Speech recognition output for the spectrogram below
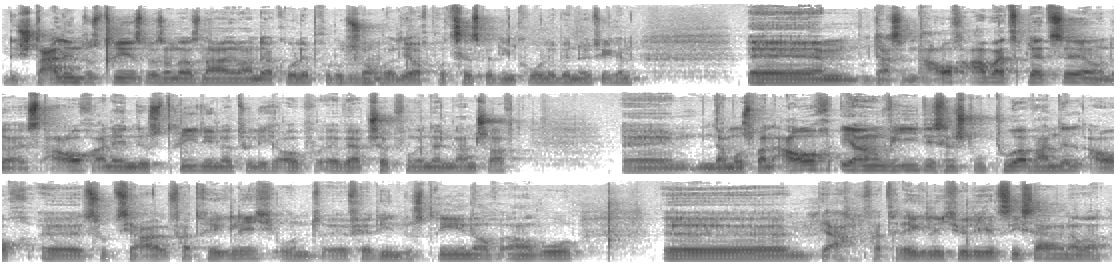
die Stahlindustrie ist besonders nahe an der Kohleproduktion, mhm. weil die auch prozessbedingt Kohle benötigen. Ähm, das sind auch Arbeitsplätze und da ist auch eine Industrie, die natürlich auch äh, Wertschöpfung in der Landschaft. Ähm, da muss man auch irgendwie diesen Strukturwandel auch äh, sozial verträglich und äh, für die Industrien auch irgendwo, äh, ja, verträglich will ich jetzt nicht sagen, aber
